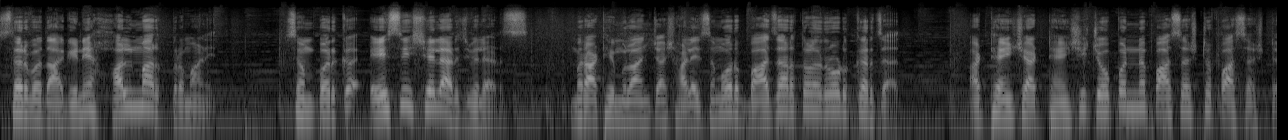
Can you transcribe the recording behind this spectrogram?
सर्व दागिने हॉलमार्क प्रमाणित. संपर्क A C Shelar jewellers Marathi मुलांच्या शाळेसमोर बाजारतळ रोड कर्जत. अठ्ठ्याऐंशी अठ्ठ्याऐंशी चोपन्न पासष्ट पासष्ट.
